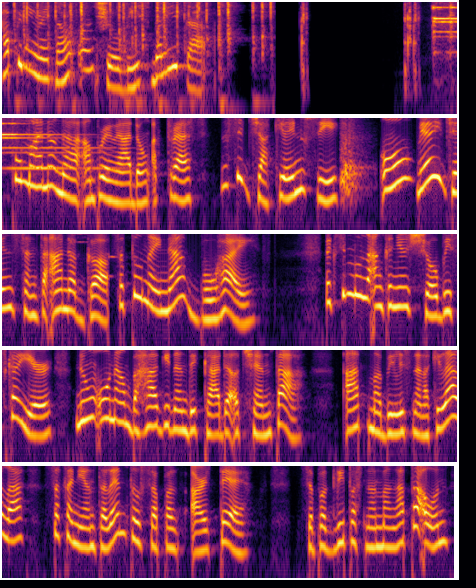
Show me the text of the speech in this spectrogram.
Happening right now on Showbiz Balita. Pumanaw na ang premiadong aktres na si Jacqueline C. o Mary Jane Santa Ana Ga sa tunay na buhay. Nagsimula ang kanyang showbiz career noong unang bahagi ng dekada 80 at mabilis na nakilala sa kanyang talento sa pag-arte. Sa paglipas ng mga taon,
